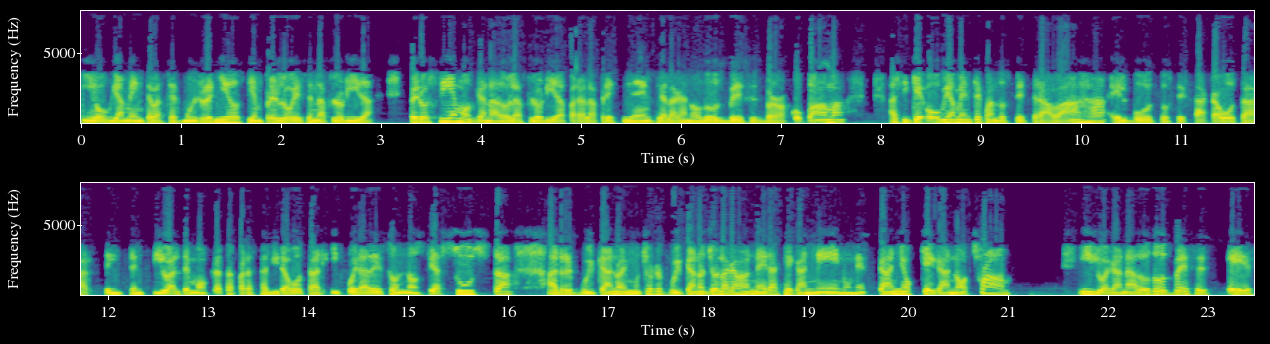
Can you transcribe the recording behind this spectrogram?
y obviamente va a ser muy reñido, siempre lo es en la Florida, pero sí hemos ganado la Florida para la presidencia, la ganó dos veces Barack Obama, Así que obviamente cuando se trabaja el voto, se saca a votar, se incentiva al demócrata para salir a votar y fuera de eso no se asusta al republicano. Hay muchos republicanos. Yo la manera que gané en un escaño que ganó Trump y lo he ganado dos veces es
